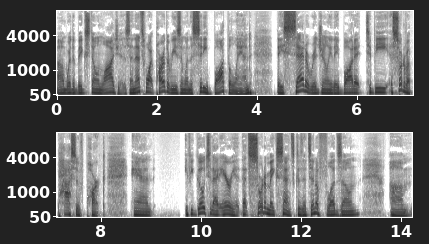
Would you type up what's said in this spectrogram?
um, where the Big Stone Lodge is. And that's why part of the reason when the city bought the land, they said originally they bought it to be a sort of a passive park. And if you go to that area, that sort of makes sense because it's in a flood zone. Um,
